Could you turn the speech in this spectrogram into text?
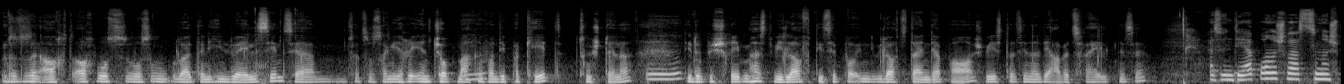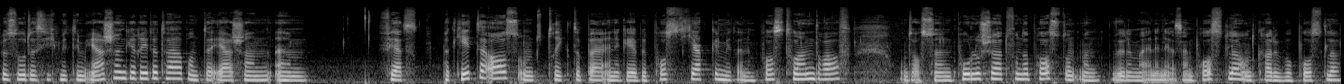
sozusagen auch, auch wo es Leute nicht individuell sind, sehr, sozusagen ihre, ihren Job machen von die Paketzusteller, die du beschrieben hast. Wie läuft diese, wie läuft es da in der Branche? Wie ist das, sind da die Arbeitsverhältnisse? Also in der Branche war es zum Beispiel so, dass ich mit dem Erschan geredet habe und der Erschan ähm, fährt Pakete aus und trägt dabei eine gelbe Postjacke mit einem Posthorn drauf und auch so ein Poloshirt von der Post und man würde meinen, er ist ein Postler und gerade über Postler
